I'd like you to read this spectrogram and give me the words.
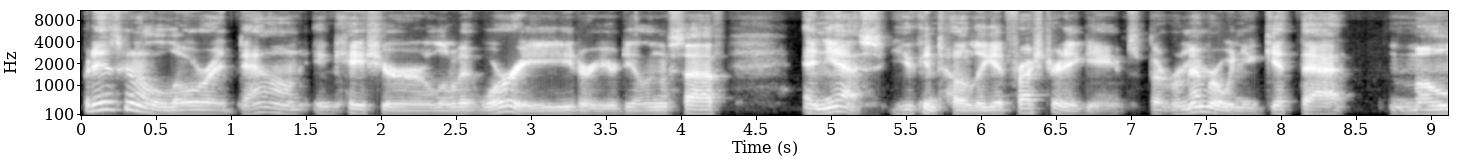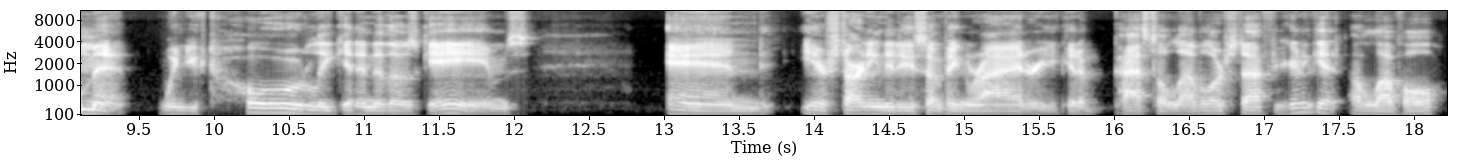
But it is going to lower it down in case you're a little bit worried or you're dealing with stuff. And yes, you can totally get frustrated games. But remember when you get that moment when you totally get into those games and you're starting to do something right or you get a, past a level or stuff, you're going to get a level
